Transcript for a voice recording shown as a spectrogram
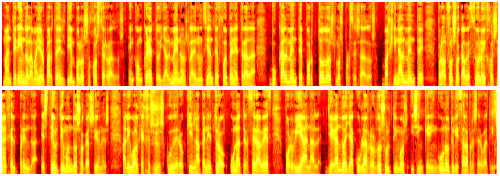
manteniendo la mayor parte del tiempo los ojos cerrados. En concreto, y al menos, la denunciante fue penetrada bucalmente por todos los procesados, vaginalmente por Alfonso Cabezuelo y José Ángel Prenda, este último en dos ocasiones, al igual que Jesús Escudero, quien la penetró una tercera vez por vía anal, llegando a eyacular los dos últimos y sin que ninguno utilizara preservativo.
